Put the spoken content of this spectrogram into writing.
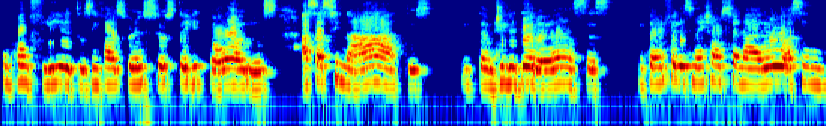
com conflitos, invasões de seus territórios, assassinatos, então, de lideranças. Então, infelizmente, é um cenário, assim,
